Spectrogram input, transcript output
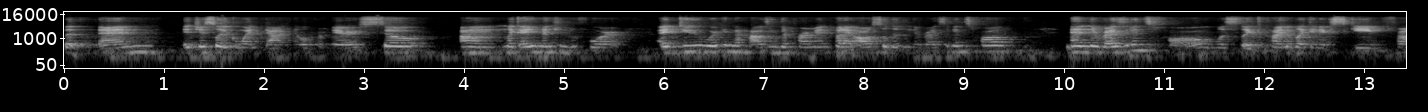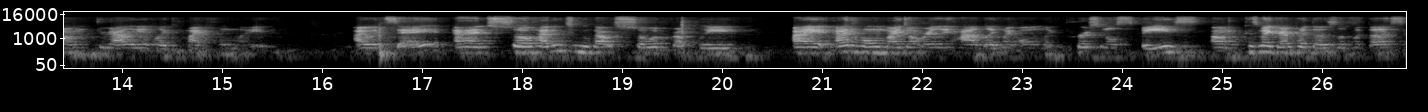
But then it just like went downhill from there. So um, like I mentioned before, I do work in the housing department, but I also live in the residence hall. And the residence hall was like kind of like an escape from the reality of like my home life, I would say. And so having to move out so abruptly I at home I don't really have like my own like personal space um because my grandpa does live with us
